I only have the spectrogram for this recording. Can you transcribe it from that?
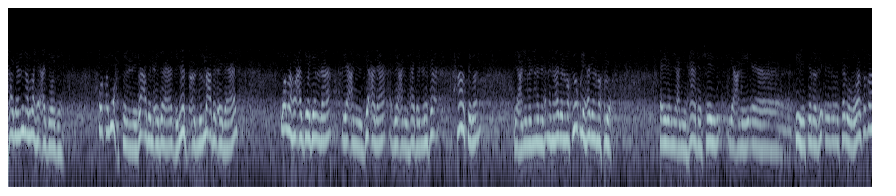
هذا من الله عز وجل. وقد يحصل لبعض العباد نفع من بعض العباد. والله عز وجل يعني جعل يعني هذا النفع حاصلا يعني من من, من هذا المخلوق لهذا المخلوق. فإذا يعني هذا شيء يعني آه فيه سبب سبب واسطة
